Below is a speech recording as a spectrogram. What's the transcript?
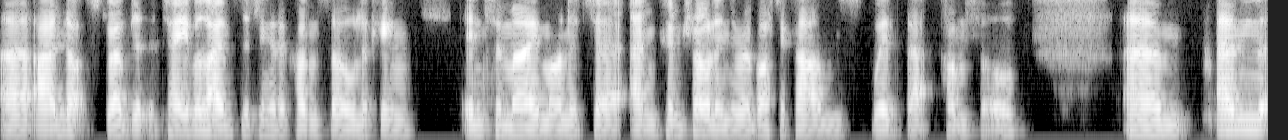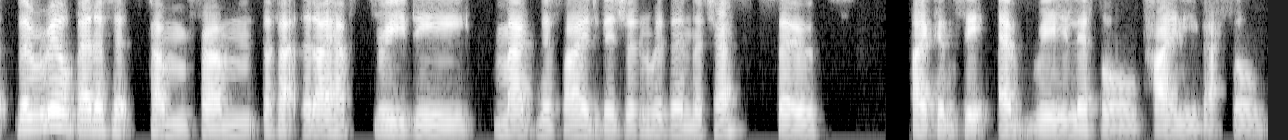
uh, i'm not scrubbed at the table. I'm sitting at a console looking into my monitor and controlling the robotic arms with that console um, and the real benefits come from the fact that I have 3D magnified vision within the chest. So I can see every little tiny vessel,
